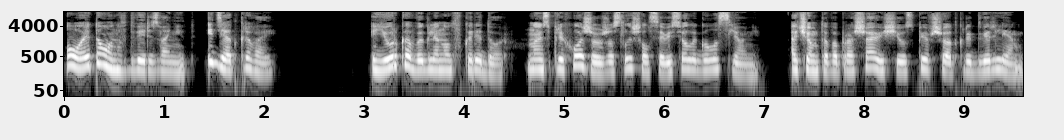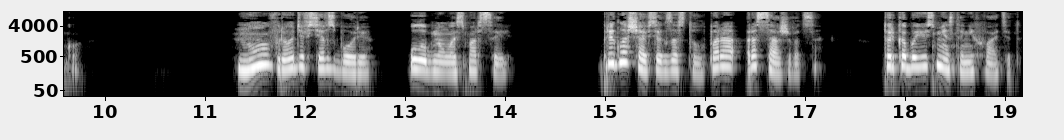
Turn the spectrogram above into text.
О, это он в дверь звонит. Юрка выглянул в коридор, но из прихожей уже слышался веселый голос Лени, о чем-то вопрошающий, успевшую открыть дверь Ленку. «Ну, вроде все в сборе», — улыбнулась Марсель. «Приглашай всех за стол, пора рассаживаться. Только, боюсь, места не хватит.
